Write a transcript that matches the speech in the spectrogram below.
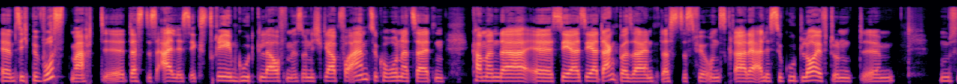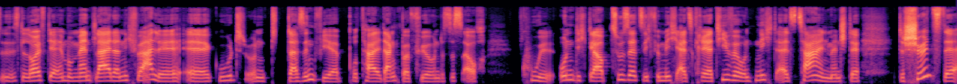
äh, sich bewusst macht, äh, dass das alles extrem gut gelaufen ist. Und ich glaube, vor allem zu Corona-Zeiten kann man da äh, sehr, sehr dankbar sein, dass das für uns gerade alles so gut läuft und ähm, es läuft ja im Moment leider nicht für alle äh, gut und da sind wir brutal dankbar für und das ist auch cool. Und ich glaube zusätzlich für mich als Kreative und nicht als Zahlenmensch, der, das Schönste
